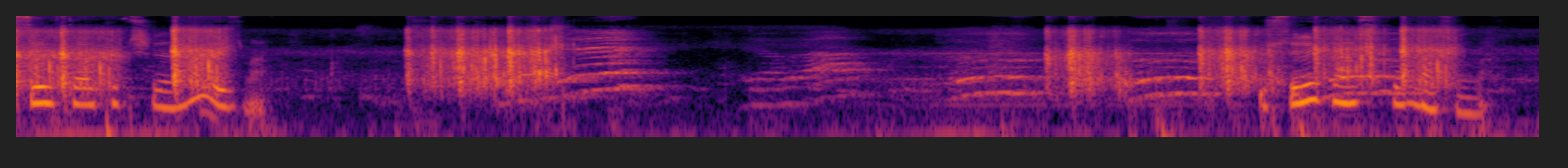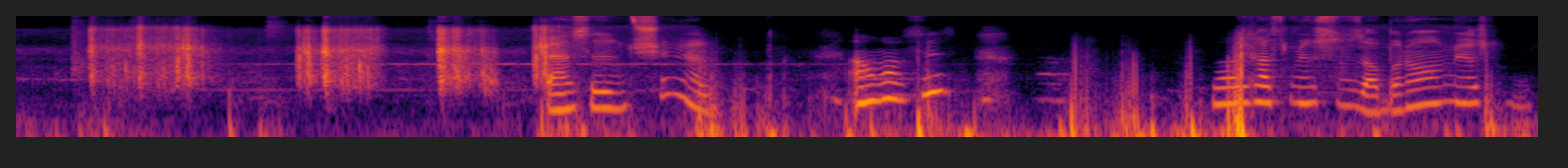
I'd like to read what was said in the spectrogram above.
Üstelik takipçilerimi üzme. Üstelik ben sıkılmasınlar. Ben sizi düşünüyorum. Ama siz like atmıyorsunuz, abone olmuyorsunuz.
